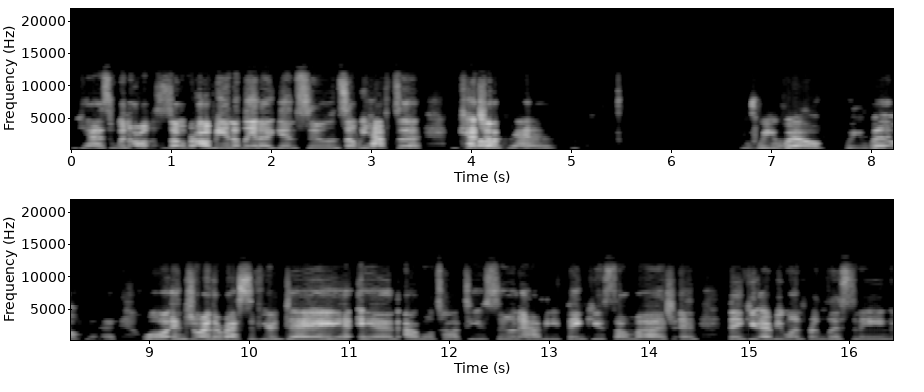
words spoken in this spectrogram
Yes, when all this is over, I'll be in Atlanta again soon. So we have to catch oh, up. Yes. We will. We will. Well, enjoy the rest of your day and I will talk to you soon, Abby. Thank you so much. And thank you, everyone, for listening.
